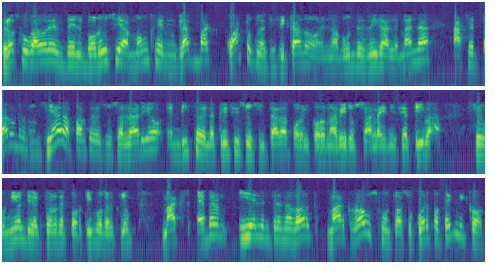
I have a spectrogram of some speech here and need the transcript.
Los jugadores del Borussia Mönchengladbach, cuarto clasificado en la Bundesliga alemana, aceptaron renunciar a parte de su salario en vista de la crisis suscitada por el coronavirus. A la iniciativa se unió el director deportivo del club, Max Ebern, y el entrenador Mark Rose junto a su cuerpo técnico.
